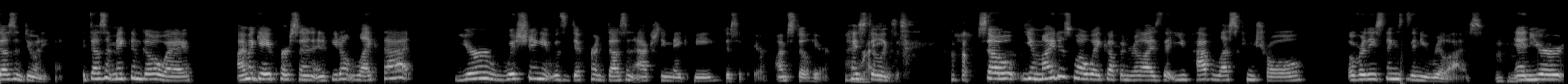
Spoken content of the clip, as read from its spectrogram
doesn't do anything. It doesn't make them go away. I'm a gay person. And if you don't like that, your wishing it was different doesn't actually make me disappear. I'm still here. I right. still exist. so you might as well wake up and realize that you have less control over these things than you realize. Mm-hmm. And you're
